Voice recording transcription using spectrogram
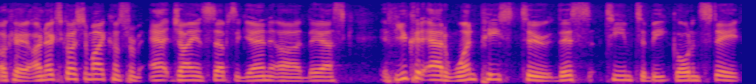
Okay, our next question, Mike, comes from at Giant Steps again. Uh, they ask if you could add one piece to this team to beat Golden State,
